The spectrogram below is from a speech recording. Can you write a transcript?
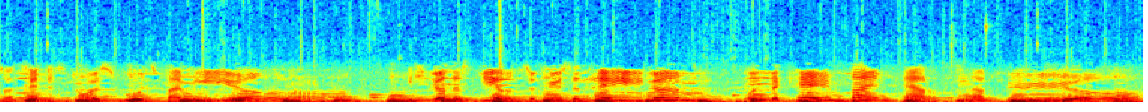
sonst hättest du es gut bei mir. Ich würde es dir zu Füßen legen und bekäm dein Herz dafür.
